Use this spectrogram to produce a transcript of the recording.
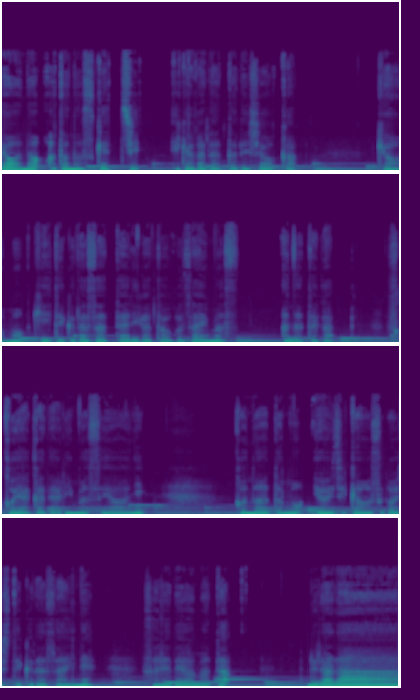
今日の音のスケッチいかがだったでしょうか？今日も聞いてくださってありがとうございます。あなたが健やかでありますように。この後も良い時間を過ごしてくださいね。それではまた。ルララー。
